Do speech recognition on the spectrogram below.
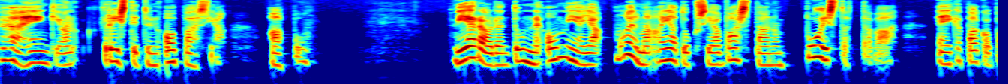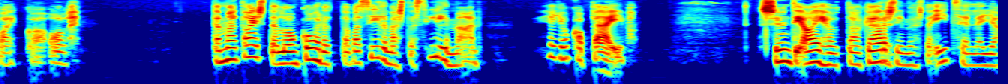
Pyhä henki on kristityn opas ja apu. Vierauden tunne omia ja maailman ajatuksia vastaan on puistottavaa, eikä pakopaikkaa ole. Tämä taistelu on kohdattava silmästä silmään ja joka päivä. Synti aiheuttaa kärsimystä itselle ja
